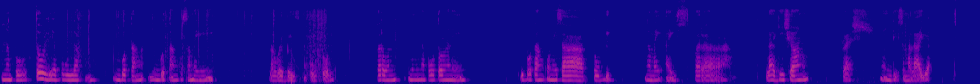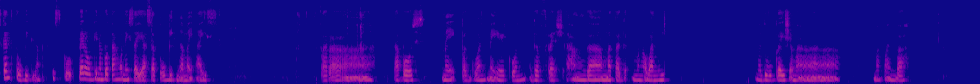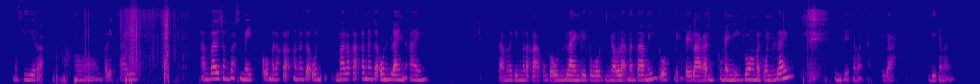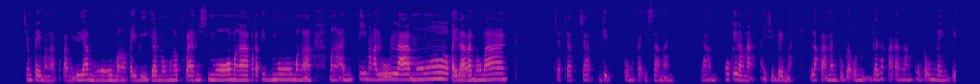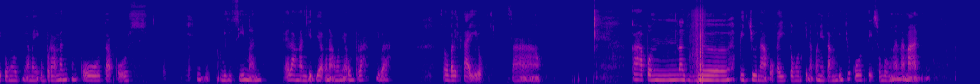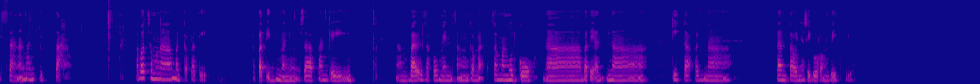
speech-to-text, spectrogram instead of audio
naputol ya bulak butang butang ko sa may flower base naputol karon ning naputol nga ni ibutang ko ni sa tubig nga may ice para lagi siyang fresh nga hindi sa malaya. Iskan sa tubig lang. Isko, pero ginabutang ko ni saya sa tubig nga may ice. Para tapos may pag may aircon aga fresh hanggang matag mga one week. Madugay siya ma makuan ba? Masira. Oh balik tayo. Ambal sang classmate ko malaka ka naga on malaka ka naga online ay. Tama lagi malaka ako ga online kay tungod nga wala man ta amigo. Kailangan ko may migo mag online hindi naman di ba? Hindi naman Siyempre, mga kapamilya mo, mga kaibigan mo, mga friends mo, mga kapatid mo, mga mga auntie, mga lula mo, kailangan mo mag chat chat chat gid kung kaisa man. Um, okay lang na. Ay siyempre ma laka man ko gaon galakaan lang ko ga online kay tungod nga may obra man ko tapos busy man. Kailangan gid ya una-una niya obra di ba? So balik tayo sa kahapon nag uh, video na ako kay tungod kinapangita ang video ko ti subong na naman. Pista na naman kita. About sa mga magkapatid. Kapatid man yung usapan kay nambal sa comments sang sang mangud ko na batian na kita kag na lantaw niya siguro ang video.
